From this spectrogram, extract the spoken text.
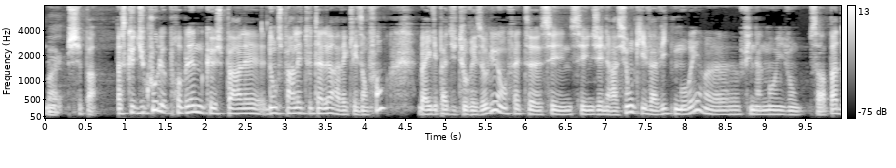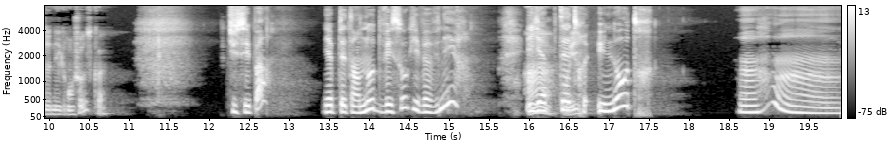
Ouais, je sais pas. Parce que du coup, le problème que je parlais, dont je parlais tout à l'heure avec les enfants, bah, il est pas du tout résolu en fait. Euh, c'est une, c'est une génération qui va vite mourir. Euh, finalement, ils vont, ça va pas donner grand chose, quoi. Tu sais pas? Il y a peut-être un autre vaisseau qui va venir. Il y a Ah, peut-être une autre. Ah, ah.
